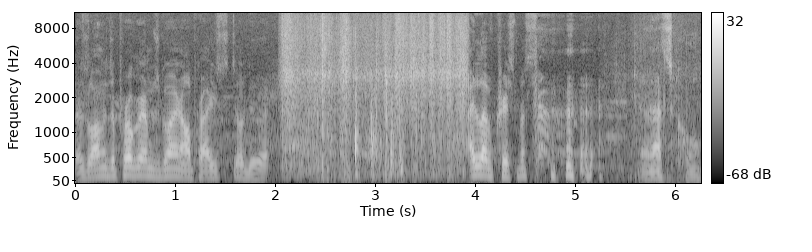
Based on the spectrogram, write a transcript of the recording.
As long as the program's going, I'll probably still do it. I love Christmas, and that's cool.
